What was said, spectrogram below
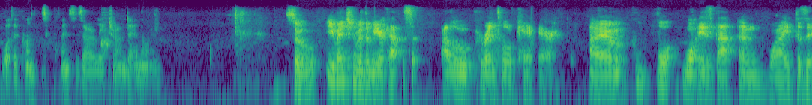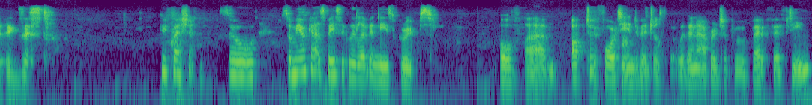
what the consequences are later on down the line. So you mentioned with the meerkats alloparental care. Um, what what is that and why does it exist? Good question. So so meerkats basically live in these groups of um, up to 40 individuals, but with an average of about 15.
